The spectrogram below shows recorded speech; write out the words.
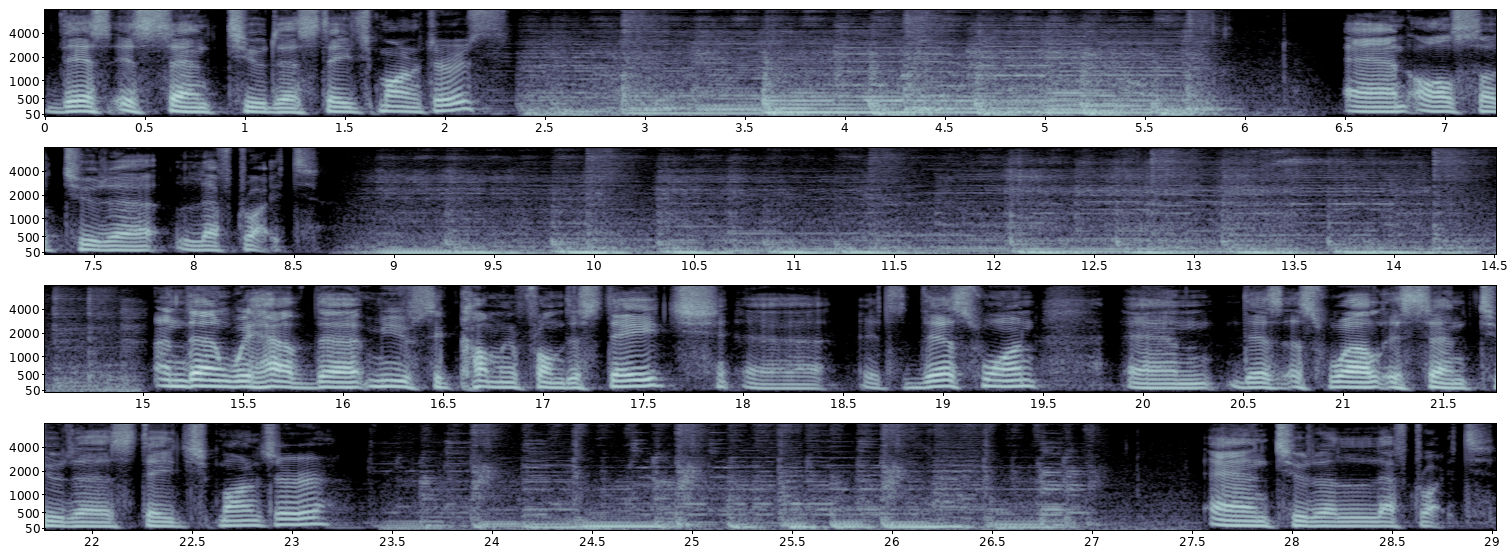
this is sent to the stage monitors. And also to the left right. And then we have the music coming from the stage. Uh, it's this one, and this as well is sent to the stage monitor. And to the left right.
